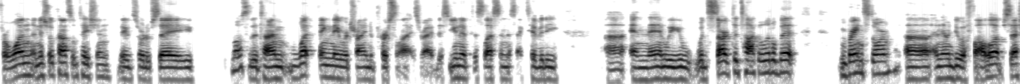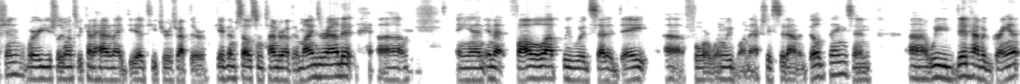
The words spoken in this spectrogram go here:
for one initial consultation. They would sort of say most of the time what thing they were trying to personalize right? This unit this lesson this activity. Uh, and then we would start to talk a little bit and brainstorm uh, and then we'd do a follow-up session where usually once we kind of had an idea teachers wrap their gave themselves some time to wrap their minds around it. Um, and in that follow-up we would set a date uh, for when we'd want to actually sit down and build things. And uh, we did have a grant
